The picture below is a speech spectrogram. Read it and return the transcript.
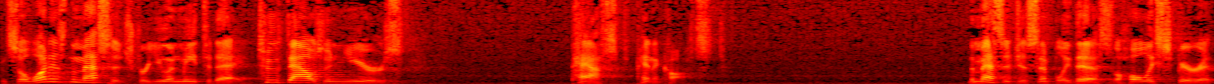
And so, what is the message for you and me today? 2,000 years past Pentecost. The message is simply this the Holy Spirit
